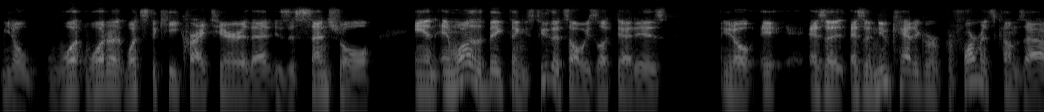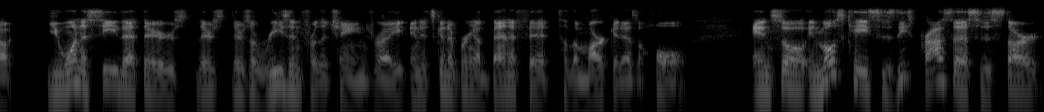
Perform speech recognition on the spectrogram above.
you know what what are what's the key criteria that is essential? And and one of the big things too that's always looked at is you know it, as a as a new category of performance comes out you want to see that there's there's there's a reason for the change right? And it's going to bring a benefit to the market as a whole. And so in most cases these processes start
